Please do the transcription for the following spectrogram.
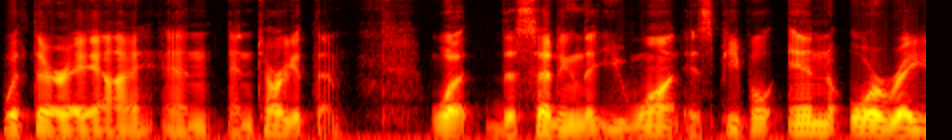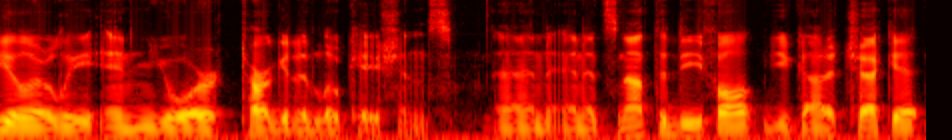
with their AI and, and target them. What the setting that you want is people in or regularly in your targeted locations. And, and it's not the default, you got to check it.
